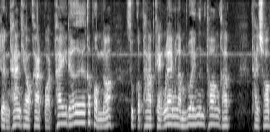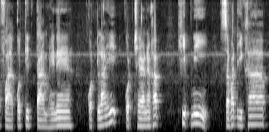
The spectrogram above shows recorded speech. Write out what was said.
เดินทางแคล้วคลาดปลอดภัยเด้อครับผมเนาะสุขภาพแข็งแรงลำรวยเงินทองครับ ถ้าชอบฝากกดติดตามให้แน่ กดไลค์กดแชร์นะครับ คลิปนี้ สวัสดีครับ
